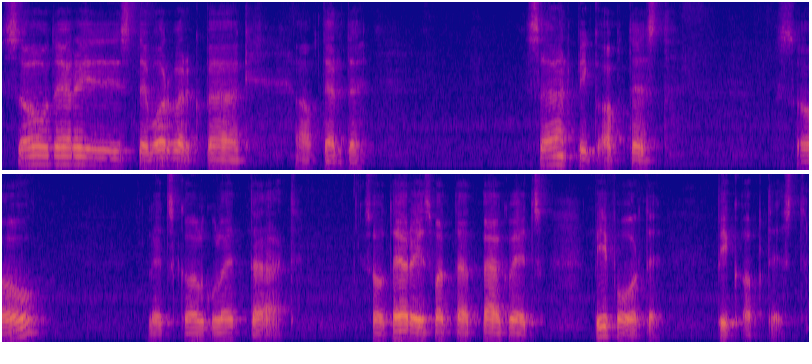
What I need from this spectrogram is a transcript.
So there is the Vorwerk bag after the sand pick up test. So let's calculate that. So there is what that bag weighs before the pick up test.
